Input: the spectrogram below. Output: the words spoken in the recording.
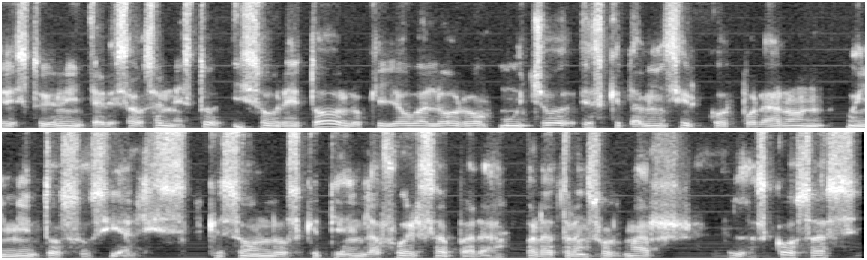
estuvieron interesados en esto. Y sobre todo lo que yo valoro mucho es que también se incorporaron movimientos sociales, que son los que tienen la fuerza para, para transformar las cosas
